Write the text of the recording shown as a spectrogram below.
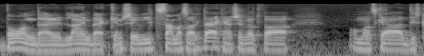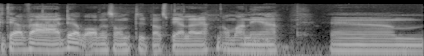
Bond där, linebacken, så är det lite samma sak där kanske. För att vara, om man ska diskutera värde av, av en sån typ av spelare, om han är Ehm,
